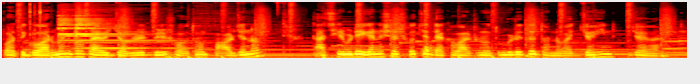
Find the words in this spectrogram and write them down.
পরবর্তী গভর্নমেন্ট বা প্রাইভেট জব রিলেটেড ভিডিও সর্বপ্রথম পাওয়ার জন্য। আজকের ভিডিও এখানে শেষ করছি, দেখা হবে নতুন ভিডিওতে ধন্যবাদ, জয় হিন্দ, জয় ভারত।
